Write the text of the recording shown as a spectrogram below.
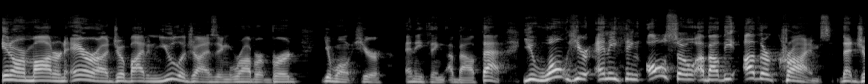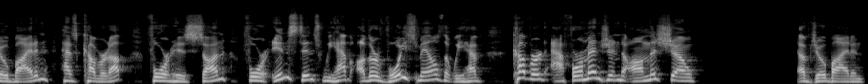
in our modern era. Joe Biden eulogizing Robert Byrd. You won't hear anything about that. You won't hear anything also about the other crimes that Joe Biden has covered up for his son. For instance, we have other voicemails that we have covered, aforementioned on this show of Joe Biden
